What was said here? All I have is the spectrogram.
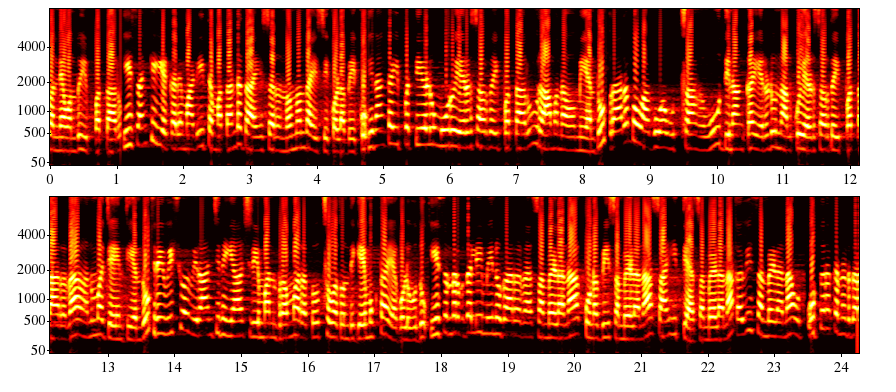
ಸೊನ್ನೆ, ಒಂದು, ಇಪ್ಪತ್ತಾರು. ಈ ಸಂಖ್ಯೆಗೆ ಕರೆ ಮಾಡಿ ತಮ್ಮ ತಂಡದ ಹೆಸರನ್ನು ನೋಂದಾಯಿಸಿಕೊಳ್ಳಬೇಕು. ದಿನಾಂಕ ಇಪ್ಪತ್ತೇಳು ಮೂರು, ಎರಡ್ ಸಾವಿರದ ಇಪ್ಪತ್ತಾರು ರಾಮನವಮಿಯಂದು ಪ್ರಾರಂಭವಾಗುವ ಉತ್ಸಾಹವು ದಿನಾಂಕ ಎರಡು, ನಾಲ್ಕು, ಎರಡ್ ಸಾವಿರದ ಇಪ್ಪತ್ತಾರರ ಹನುಮ ಜಯಂತಿಯಂದು ಶ್ರೀ ವಿಶ್ವ ವಿರಾಂಜನೇಯ ಶ್ರೀಮನ್ ಬ್ರಹ್ಮ ರಥೋತ್ಸವದೊಂದಿಗೆ ಮುಕ್ತಾಯಗೊಳ್ಳುವುದು. ಈ ಸಂದರ್ಭದಲ್ಲಿ ಮೀನುಗಾರರ ಸಮ್ಮೇಳನ, ಕುಣಬಿ ಸಮ್ಮೇಳನ, ಸಾಹಿತ್ಯ ಸಮ್ಮೇಳನ, ಕವಿ ಸಮ್ಮೇಳನ, ಉತ್- ಉತ್ತರ ಕನ್ನಡದ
